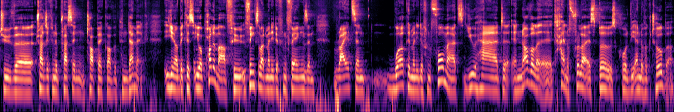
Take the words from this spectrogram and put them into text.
to the tragic and depressing topic of a pandemic. You know, because you're a polymath who thinks about many different things and writes and work in many different formats. You had a novel, a kind of thriller, I suppose, called The End of October,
